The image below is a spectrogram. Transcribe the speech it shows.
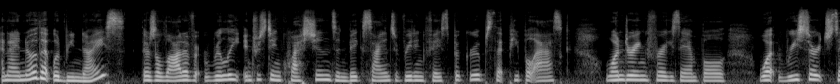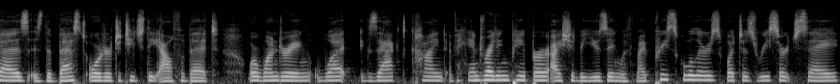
And I know that would be nice. There's a lot of really interesting questions in big science of reading Facebook groups that people ask, wondering, for example, what research says is the best order to teach the alphabet, or wondering what exact kind of handwriting paper I should be using with my preschoolers. What does research say?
